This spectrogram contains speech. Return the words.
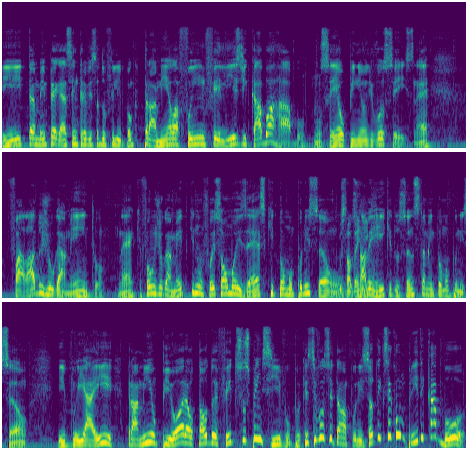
E também pegar essa entrevista do Filipão, que pra mim ela foi infeliz de cabo a rabo. Não sei a opinião de vocês, né? Falar do julgamento, né? Que foi um julgamento que não foi só o Moisés que tomou punição. O Gustavo Gustavo, Henrique. Henrique. dos Santos também tomou punição. E, e aí, pra mim, o pior é o tal do efeito suspensivo. Porque se você tem uma punição, tem que ser cumprida e acabou.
